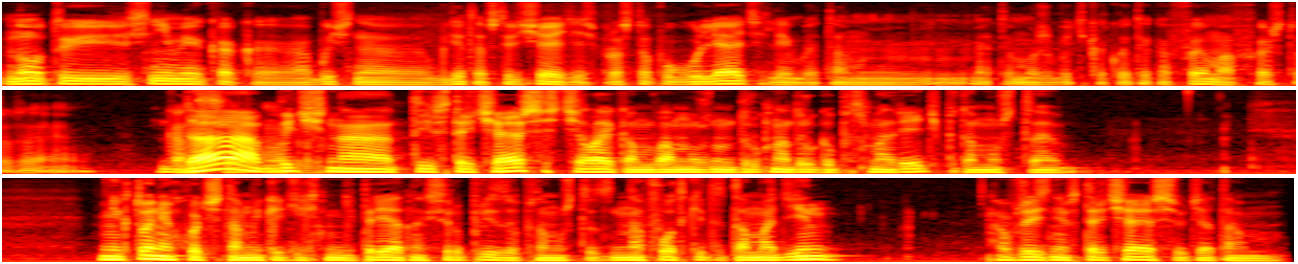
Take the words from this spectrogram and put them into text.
Ну, ты с ними, как э, обычно, где-то встречаетесь просто погулять, либо там, это может быть какое-то кафе, мафе, что-то. концерт, да, обычно ты встречаешься с человеком, вам нужно друг на друга посмотреть, потому что никто не хочет там никаких неприятных сюрпризов, потому что на фотке ты там один, а в жизни встречаешься, у тебя там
